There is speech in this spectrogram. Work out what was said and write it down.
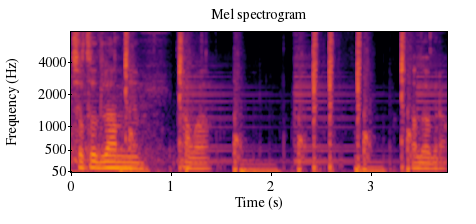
Co to dla mnie? Ała. No dobra.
